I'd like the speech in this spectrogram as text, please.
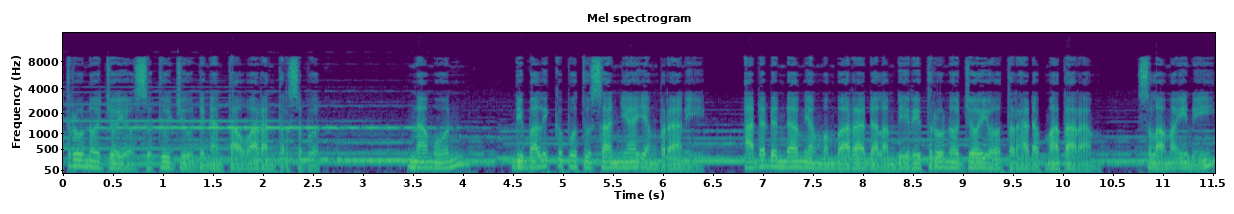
Trunojoyo setuju dengan tawaran tersebut. Namun, di balik keputusannya yang berani, ada dendam yang membara dalam diri Trunojoyo terhadap Mataram. Selama ini,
